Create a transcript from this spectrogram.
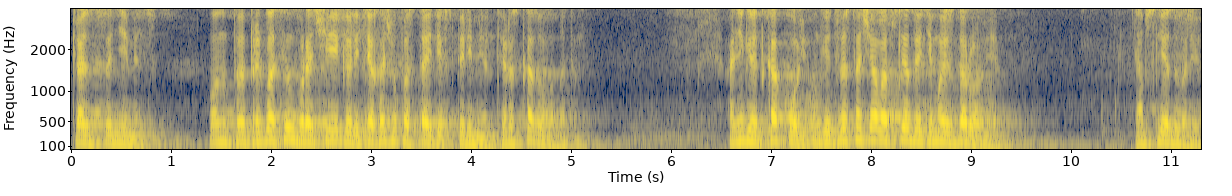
кажется, немец. Он пригласил врачей и говорит, я хочу поставить эксперимент. Я рассказывал об этом. Они говорят, какой? Он говорит, вы сначала обследуйте мое здоровье. Обследовали.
